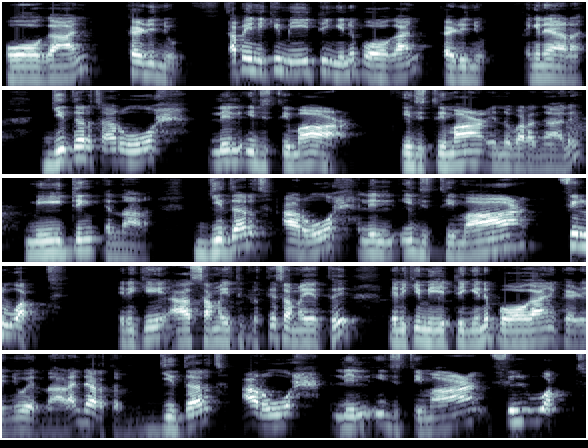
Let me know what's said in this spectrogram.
പോകാൻ കഴിഞ്ഞു. അപ്പം എനിക്ക് മീറ്റിങ്ങിന് പോകാൻ കഴിഞ്ഞു. എങ്ങനെയാണ്? ഗിദർ അറൂഹ് ലിൽ ഇജ്തിമാ ഇജ്തിമാ എന്ന് പറഞ്ഞാൽ മീറ്റിംഗ് എന്നാണ്. ഗിദർ അറൂഹ് ലിൽ ഇജ്തിമാ ഫിൽ വക്ത് എനിക്ക് ആ സമയത്ത് കൃത്യസമയത്ത് എനിക്ക് മീറ്റിങ്ങിന് പോകാൻ കഴിഞ്ഞു എന്നാണ് എന്റെ അർത്ഥം. ഗിദർ അറൂഹ് ലിൽ ഇജ്തിമാ ഫിൽ വക്ത്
